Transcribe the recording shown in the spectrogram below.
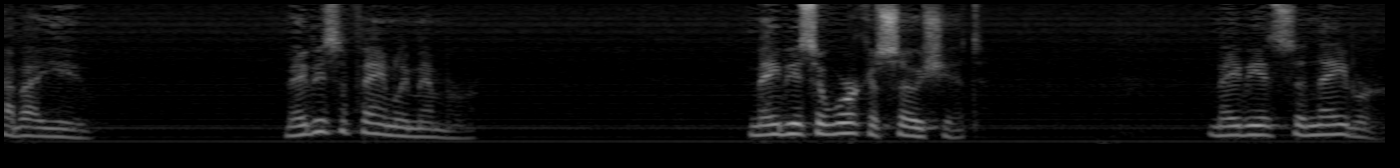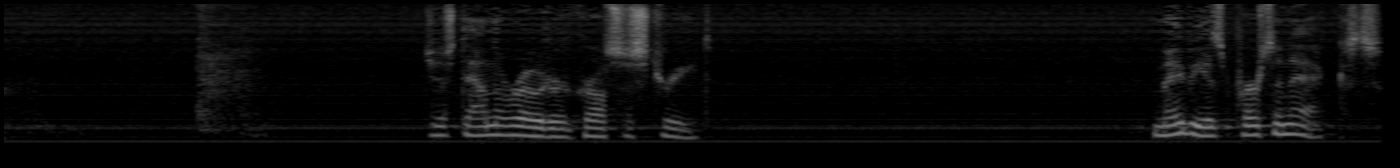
How about you? Maybe it's a family member. Maybe it's a work associate. Maybe it's a neighbor just down the road or across the street. Maybe it's person X.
